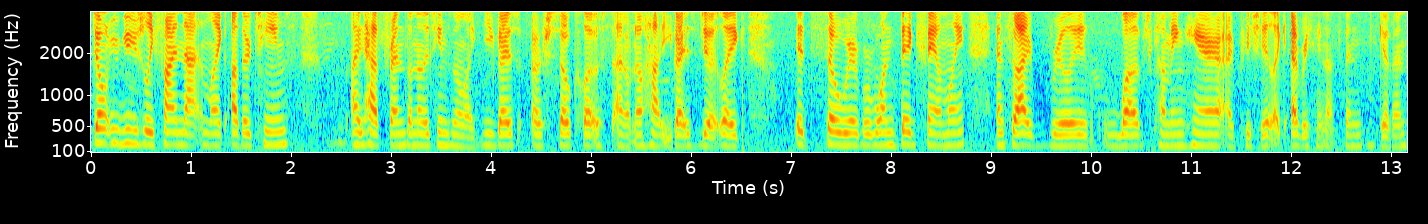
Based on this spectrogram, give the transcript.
don't usually find that in like other teams. I have friends on other teams and like, you guys are so close. I don't know how you guys do it. Like, it's so weird. We're one big family, and so I really loved coming here. I appreciate like everything that's been given.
